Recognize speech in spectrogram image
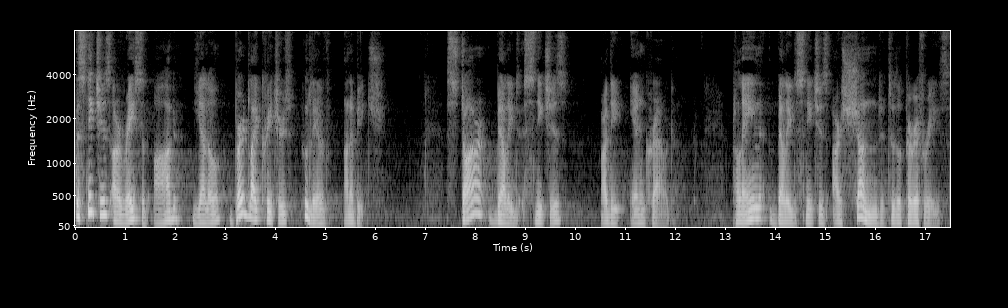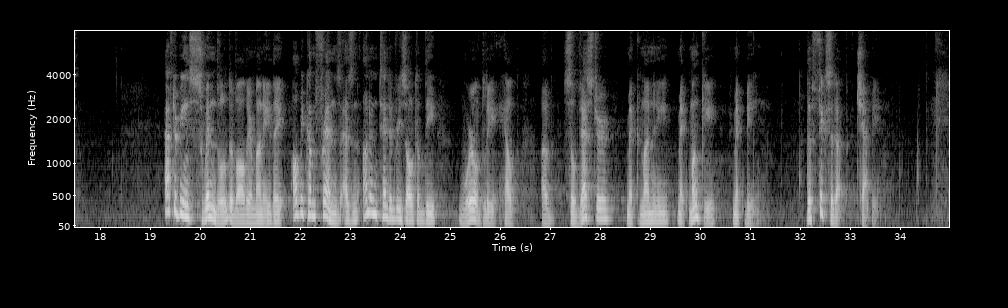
The Sneetches are a race of odd, yellow, bird like creatures who live on a beach. Star bellied Sneetches are the in crowd. Plain bellied Sneetches are shunned to the peripheries. After being swindled of all their money, they all become friends as an unintended result of the worldly help of Sylvester McMoney, McMonkey McBean, the fix it up chappie.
